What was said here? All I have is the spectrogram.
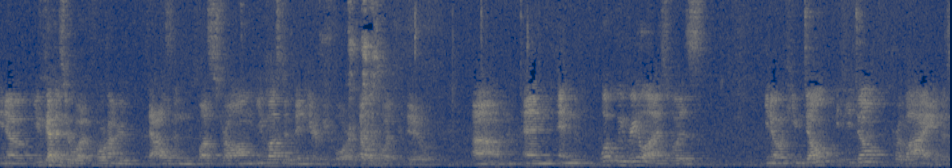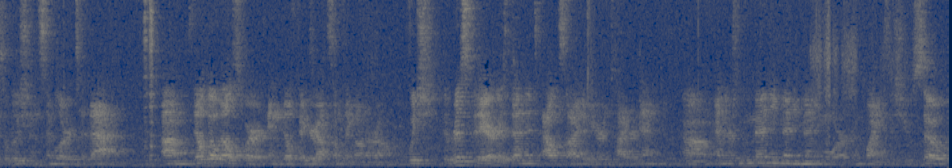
you know, you guys are what 400,000 plus strong. You must have been here before. Tell us what to do. Um, and and what we realized was, you know, if you don't if you don't provide a solution similar to that, um, they'll go elsewhere and they'll figure out something on their own. Which the risk there is then it's outside of your entire net. Um, and there's many, many, many more compliance issues. So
